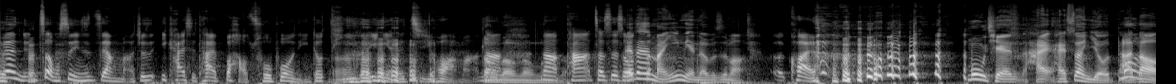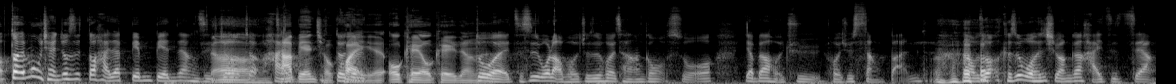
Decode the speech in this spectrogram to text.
因为你这种事情是这样嘛，就是一开始他也不好戳破你，都提了一年的计划嘛，那那他在这时候，但是满一年了不是吗？呃，快了。目前还还算有达到，对，目前就是都还在边边这样子，就就擦边球，快也 OK OK 这样子。对，只是我老婆就是会常常跟我说，要不要回去回去上班？我说，可是我很喜欢跟孩子这样。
